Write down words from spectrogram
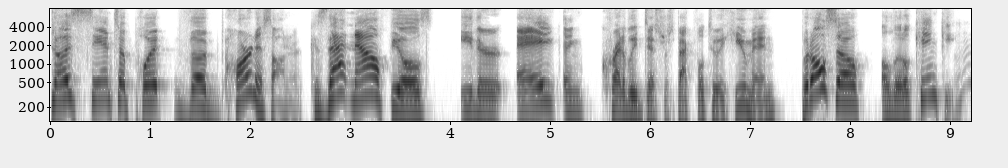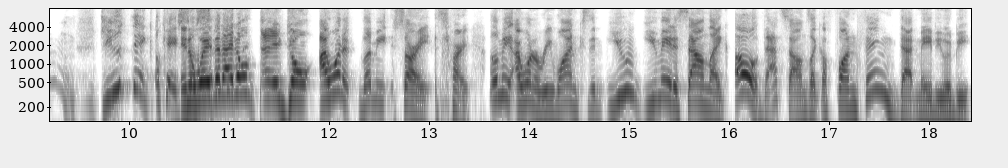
does Santa put the harness on her? Because that now feels either a incredibly disrespectful to a human, but also a little kinky Hmm. Do you think okay in so a way that I don't I don't I want to let me sorry sorry let me I want to rewind because you you made it sound like oh that sounds like a fun thing that maybe would be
